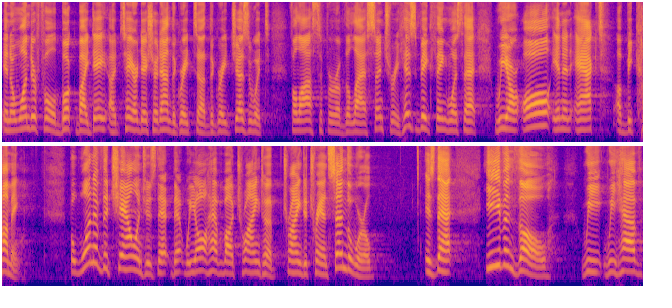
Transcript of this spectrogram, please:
in a wonderful book by De, uh, Teilhard de Chardin, the great, uh, the great Jesuit philosopher of the last century, his big thing was that we are all in an act of becoming. But one of the challenges that, that we all have about trying to, trying to transcend the world is that even though we, we have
